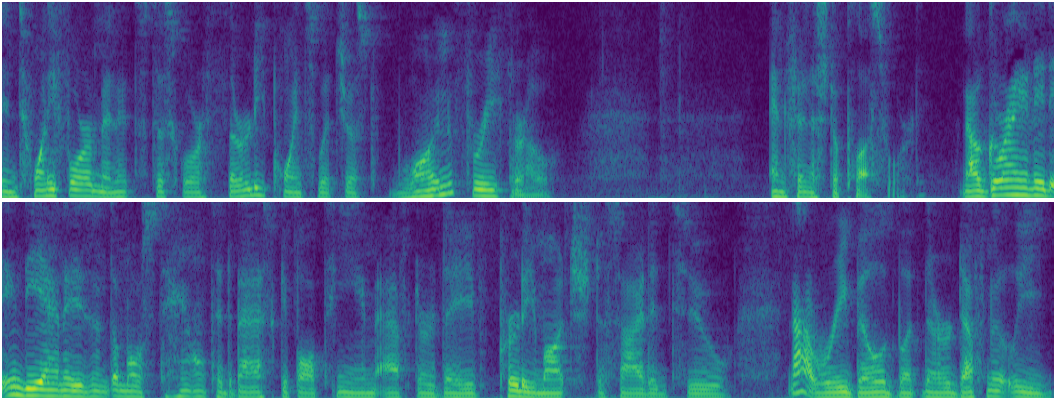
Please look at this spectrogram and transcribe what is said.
in 24 minutes to score 30 points with just one free throw and finished a plus 40. Now, granted, Indiana isn't the most talented basketball team after they've pretty much decided to not rebuild, but they're definitely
